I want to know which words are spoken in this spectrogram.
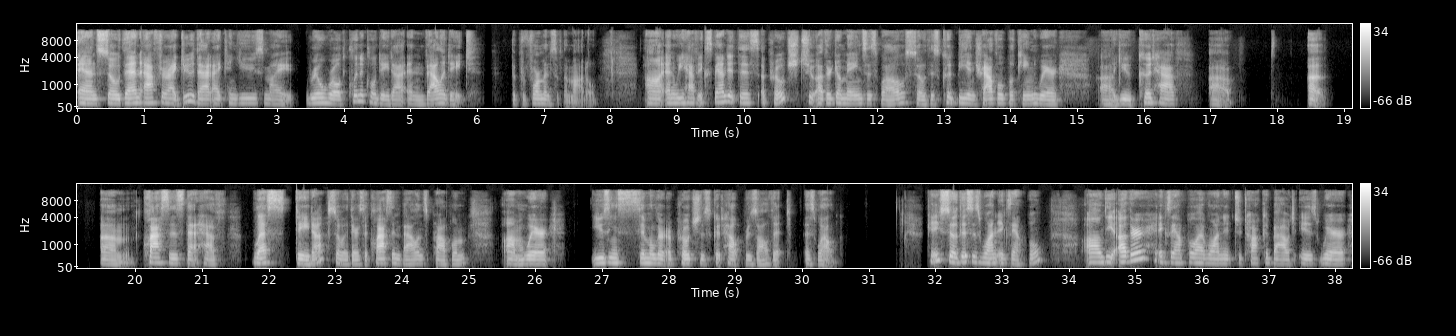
and so then after I do that, I can use my real world clinical data and validate the performance of the model. Uh, and we have expanded this approach to other domains as well. So this could be in travel booking where uh, you could have uh, uh, um, classes that have less data. So there's a class imbalance problem um, where using similar approaches could help resolve it as well. Okay, so this is one example. Um, the other example I wanted to talk about is where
